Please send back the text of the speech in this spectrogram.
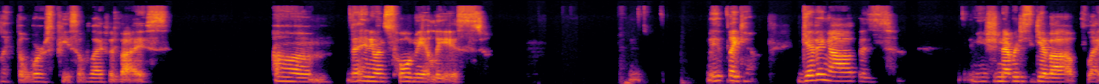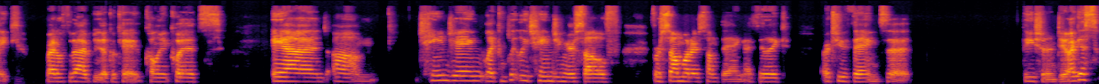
like the worst piece of life advice um that anyone's told me at least. It, like giving up is you should never just give up like right off the bat be like okay calling it quits and um changing like completely changing yourself for someone or something i feel like are two things that that you shouldn't do i guess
